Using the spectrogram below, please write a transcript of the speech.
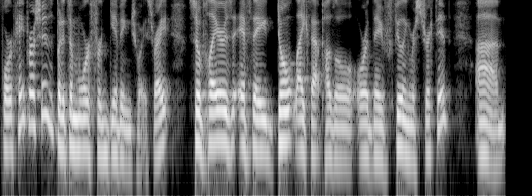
four paintbrushes, but it's a more forgiving choice, right? So players, if they don't like that puzzle or they're feeling restricted, um,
